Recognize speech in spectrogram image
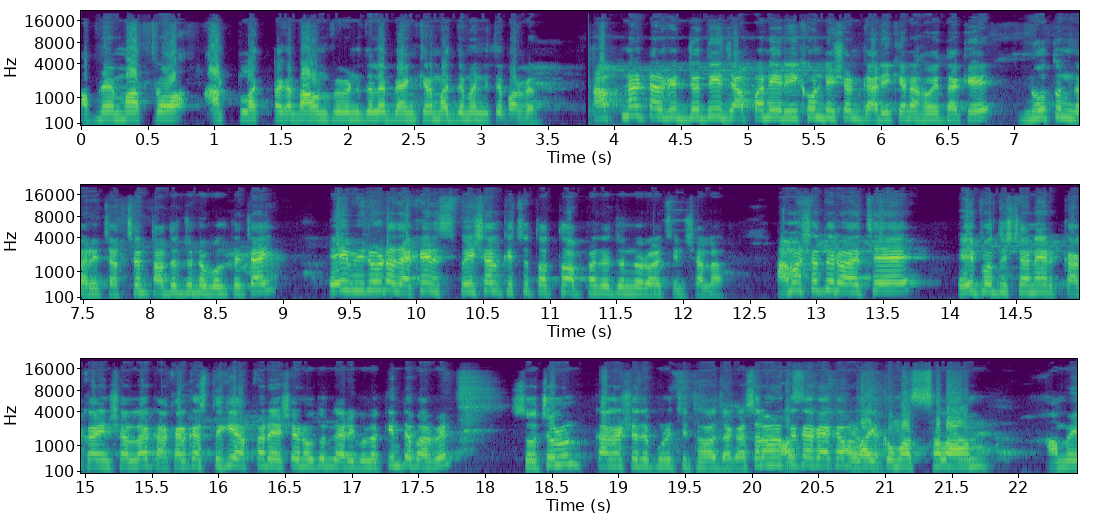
আপনি মাত্র আট লাখ টাকা ডাউন পেমেন্ট দিলে ব্যাংকের মাধ্যমে নিতে পারবেন। আপনার টার্গেট যদি জাপানি রিকন্ডিশন গাড়ি কেনা হয়ে থাকে নতুন গাড়ি চাচ্ছেন তাদের জন্য বলতে চাই এই ভিডিওটা দেখেন স্পেশাল কিছু তথ্য আপনাদের জন্য রয়েছে ইনশাল্লাহ আমার সাথে রয়েছে এই প্রতিষ্ঠানের কাকা ইনশাল্লাহ কাকার কাছ থেকে আপনারা এসে নতুন গাড়িগুলো কিনতে পারবেন। সো চলুন কাকার সাথে পরিচিত হওয়া যাক। আসসালামু কাকা ওয়ালাইকুম আসসালাম। আমি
